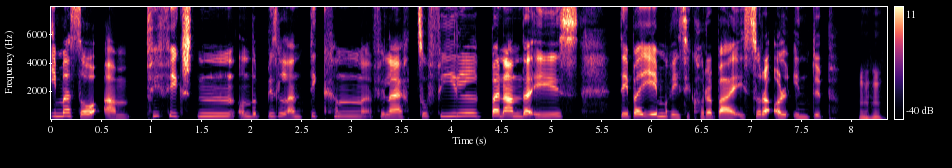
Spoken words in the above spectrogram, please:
immer so am pfiffigsten und ein bisschen an dicken vielleicht zu viel beieinander ist, die bei jedem Risiko dabei ist, so der All-In-Typ. Mhm.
